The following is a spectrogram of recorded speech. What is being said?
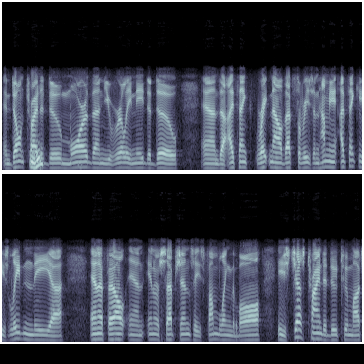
and don't try Mhm. to do more than you really need to do. And uh, I think right now that's the reason. How many? I think he's leading the uh, NFL in interceptions. He's fumbling the ball. He's just trying to do too much.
